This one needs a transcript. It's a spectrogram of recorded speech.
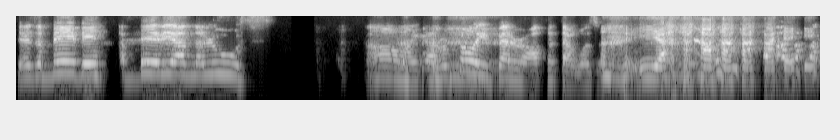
There's a baby, a baby on the loose. Oh my god, we're probably better off that that wasn't. yeah, I think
